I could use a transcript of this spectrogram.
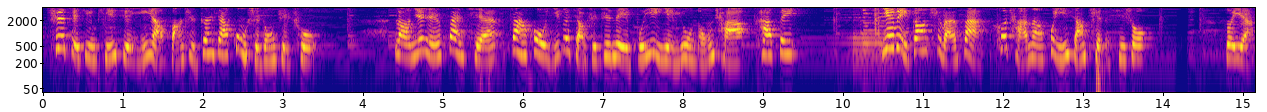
缺铁性贫血营养防治专家共识中指出，老年人饭前饭后一个小时之内不宜饮用浓茶、咖啡，因为刚吃完饭喝茶呢会影响铁的吸收。所以啊，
